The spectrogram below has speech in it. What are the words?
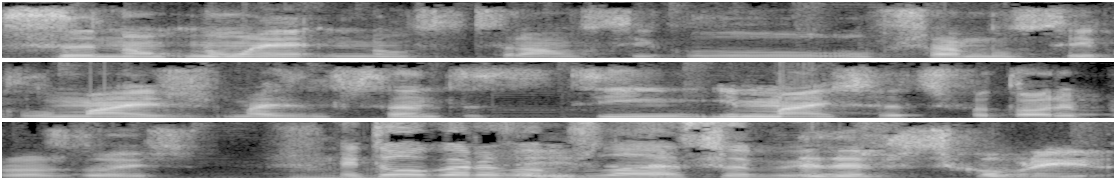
se não, não, é, não será um ciclo, um fechar um ciclo mais, mais interessante assim e mais satisfatório para os dois. Então agora vamos é, lá saber. Iremos descobrir.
